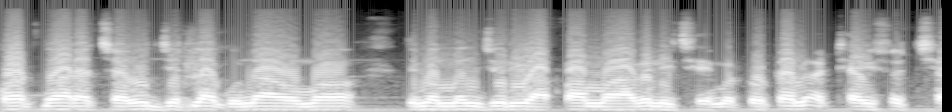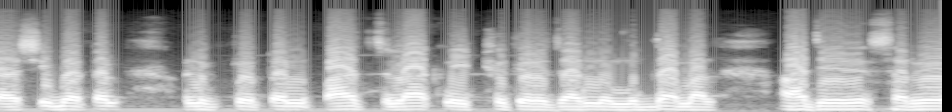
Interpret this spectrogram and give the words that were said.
કોર્ટ દ્વારા ચૌદ જેટલા ગુનાઓમાં જેમાં મંજૂરી આપવામાં આવેલી છે. એમાં ટોટલ અઠ્યાવીસો છ્યાસી બોટલ અને ટોટલ પાંચ લાખ ને ઇઠ્યોતેર હજારનો મુદ્દામાલ આજે સર્વે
